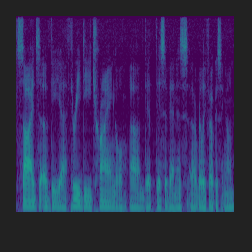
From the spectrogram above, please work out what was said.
sides of the 3D triangle um, that this event is really focusing on.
